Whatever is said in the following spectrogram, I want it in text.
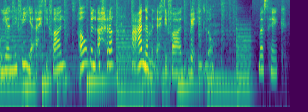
ويلي فيها احتفال أو بالأحرى عدم الاحتفال بعيد الأم. بس هيك.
